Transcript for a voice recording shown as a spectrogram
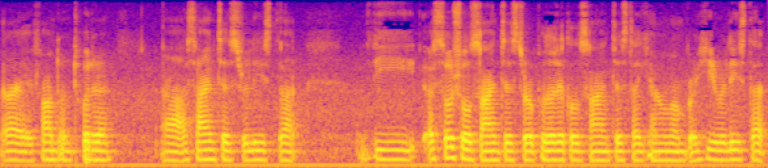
that I found on Twitter. Uh, a scientist released that the a social scientist or a political scientist I can't remember. He released that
